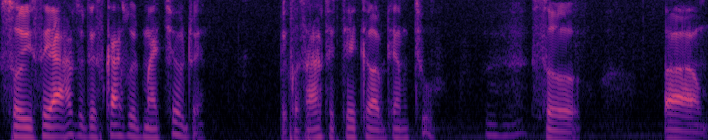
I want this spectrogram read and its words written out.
So you say, I have to discuss with my children because I have to take care of them too. -hmm. So um,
